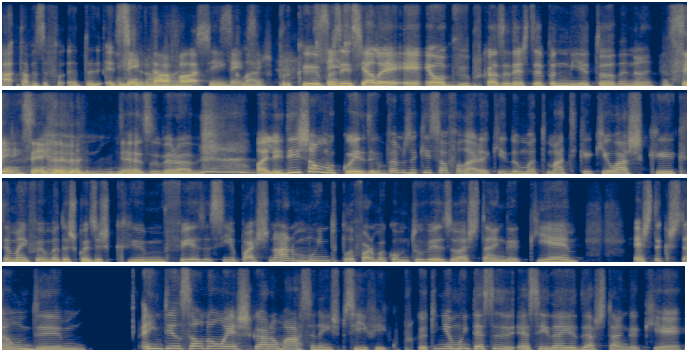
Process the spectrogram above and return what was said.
Ah, estavas a, a, dizer sim, online. A falar. Sim, sim claro. Sim. Porque sim. presencial é, é, óbvio por causa desta pandemia toda, não é? Sim, sim. Um, é super óbvio. Olha, e diz só uma coisa, vamos aqui só falar aqui de uma temática que eu acho que, que também foi uma das coisas que me fez assim apaixonar muito pela forma como tu vês o Ashtanga, que é esta questão de a intenção não é chegar a uma asana em específico, porque eu tinha muito essa, essa ideia de Ashtanga que é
